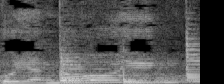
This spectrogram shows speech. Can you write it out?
apoyando hoy.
